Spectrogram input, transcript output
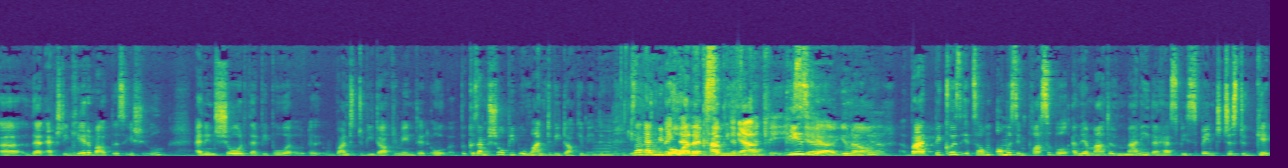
uh, that actually cared about this issue and ensured that people were, uh, wanted to be documented, or because I'm sure people want to be documented. It's not Yeah. like Make people want to come here easier, easier. you know. Yeah. But because it's al- almost impossible, and the amount of money that has to be spent just to get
